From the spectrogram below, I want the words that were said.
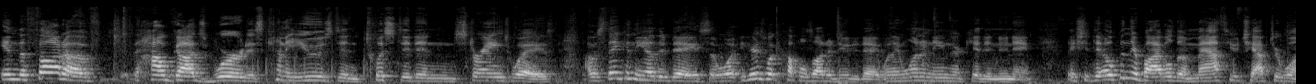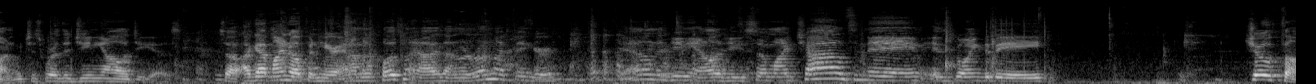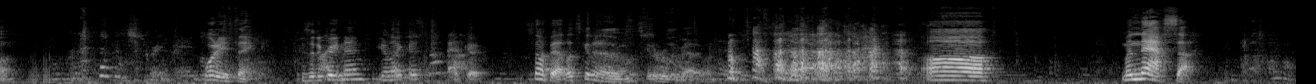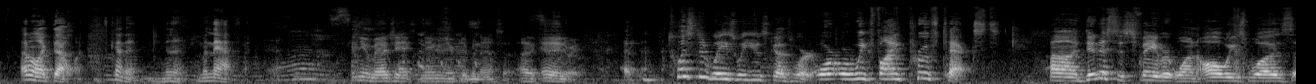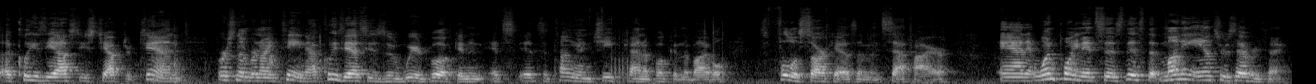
in the thought of how God's word is kind of used and twisted in strange ways, I was thinking the other day. So what, here's what couples ought to do today when they want to name their kid a new name. They should open their Bible to Matthew chapter one, which is where the genealogy is. So I got mine open here, and I'm going to close my eyes. and I'm going to run my finger down the genealogy. So my child's name is going to be Jotham. What do you think? Is it a great name? You like it? Okay. It's not bad. Let's get another one. Let's get a really bad one. uh, Manasseh. I don't like that one. It's kind of Manasseh. Can you imagine naming your kid Manasseh? Anyway, uh, twisted ways we use God's word, or, or we find proof texts. Uh, Dennis's favorite one always was Ecclesiastes chapter 10, verse number 19. Now, Ecclesiastes is a weird book, and it's, it's a tongue in cheek kind of book in the Bible. It's full of sarcasm and satire. And at one point it says this that money answers everything.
